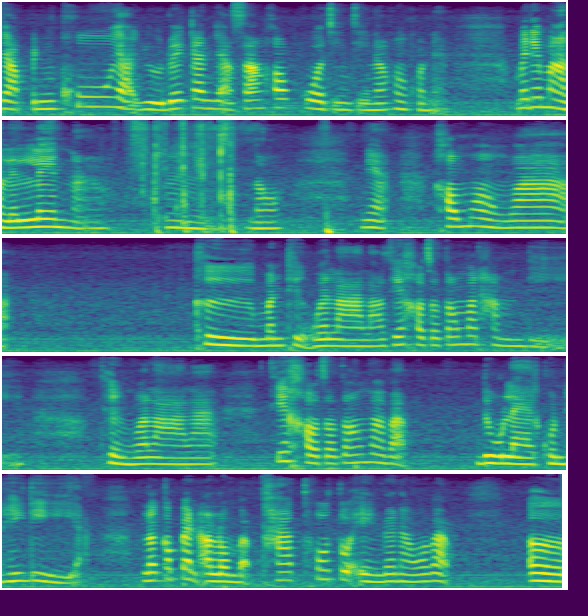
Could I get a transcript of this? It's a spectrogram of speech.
อยากเป็นคู่อยากอยู่ด้วยกันอยากสร้างครอบครัวจริง ๆ นะคนคนเนี้ยไม่ได้มาเล่นๆนะ อืมเนาะเนี่ยเขามองว่า คือมันถึงเวลาแล้วที่เขาจะต้องมาทำดี ถึงเวลาละที่เขาจะต้องมาแบบดูแลคุณให้ดีอะ่ะ แล้วก็เป็นอารมณ์แบบคาดโทษตัวเองด้วยนะว่าแบบ เออ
